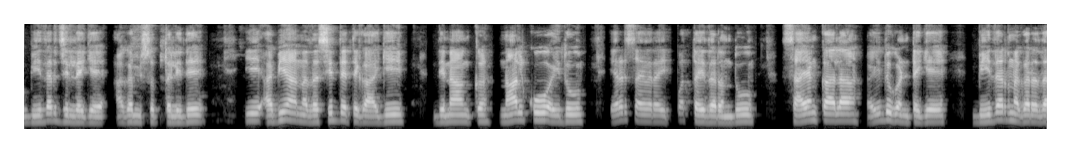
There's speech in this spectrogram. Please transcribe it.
ಬೀದರ್ ಜಿಲ್ಲೆಗೆ ಆಗಮಿಸುತ್ತಲಿದೆ. ಈ ಅಭಿಯಾನದ ಸಿದ್ಧತೆಗಾಗಿ ದಿನಾಂಕ ನಾಲ್ಕು ಐದು ಎರಡು ಸಾವಿರ ಇಪ್ಪತ್ತೈದರಂದು ಸಾಯಂಕಾಲ ಐದು ಗಂಟೆಗೆ ಬೀದರ್ ನಗರದ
